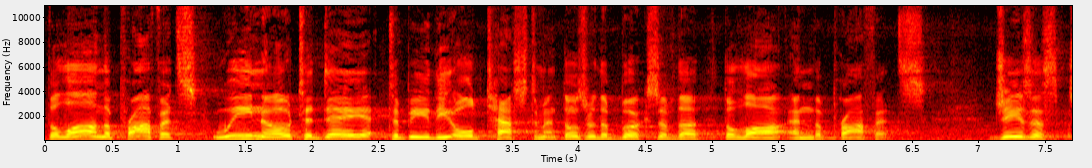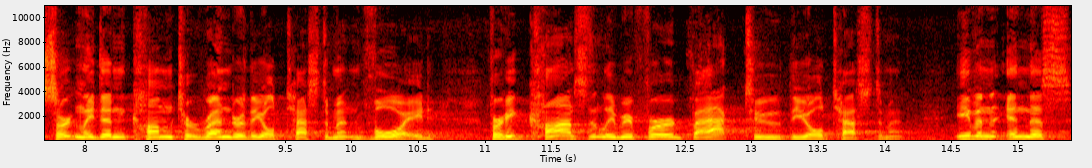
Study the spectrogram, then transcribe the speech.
The law and the prophets we know today to be the Old Testament. Those are the books of the, the law and the prophets. Jesus certainly didn't come to render the Old Testament void, for he constantly referred back to the Old Testament. Even in this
